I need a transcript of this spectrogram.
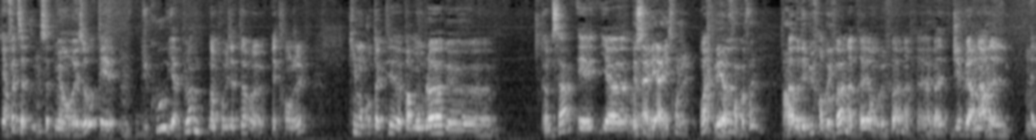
Et en fait, ça, te- Hmm. ça te met en réseau. Et Hmm. du coup, il y a plein d'improvisateurs euh, étrangers qui m'ont contacté euh, par mon blog, euh, comme ça. Et il y a Même aussi. à l'é- à l'étranger. Ouais, Mais euh, francophone? Enfin, Bah, au début francophone, après anglophone, après Ouais. bah, Jill Bernard, elle,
